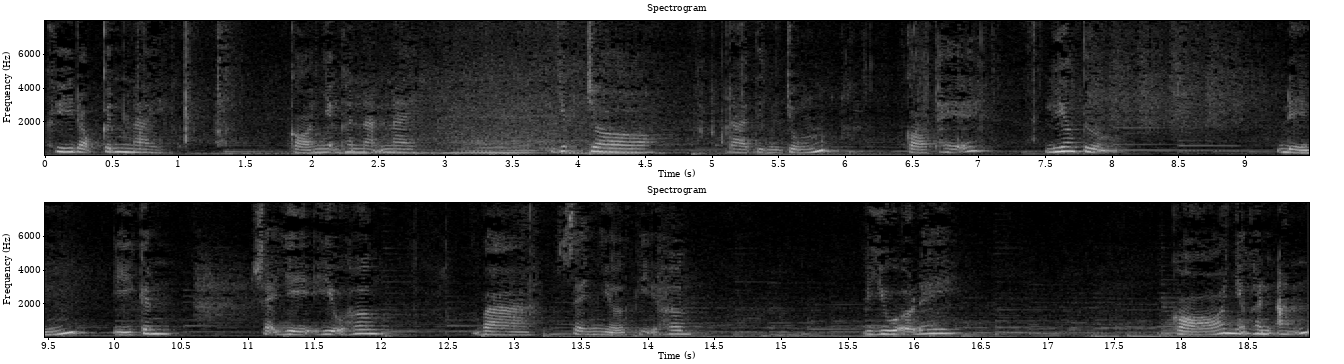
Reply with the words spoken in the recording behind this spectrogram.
Khi đọc kinh này, có những hình ảnh này giúp cho đại tín chúng có thể liên tưởng đến ý kinh sẽ dễ hiểu hơn và sẽ nhớ kỹ hơn. Ví dụ ở đây có những hình ảnh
